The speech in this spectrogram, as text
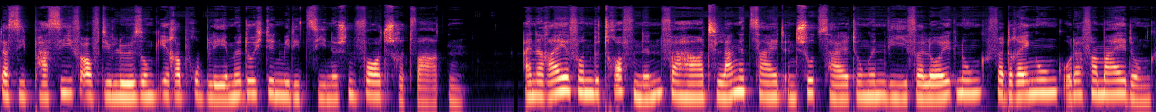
dass sie passiv auf die Lösung ihrer Probleme durch den medizinischen Fortschritt warten. Eine Reihe von Betroffenen verharrt lange Zeit in Schutzhaltungen wie Verleugnung, Verdrängung oder Vermeidung,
